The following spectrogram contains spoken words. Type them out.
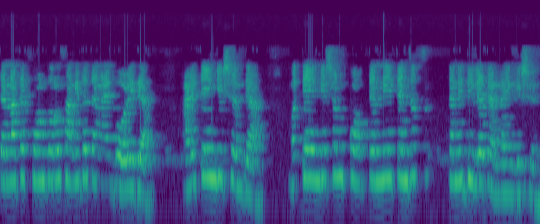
त्यांना ते फोन करून सांगितलं त्यांना गोळी द्या आणि ते इंजेक्शन द्या. मग ते इंजेक्शन त्यांनी त्यांच्याच त्यांनी दिले त्यांना इंजेक्शन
